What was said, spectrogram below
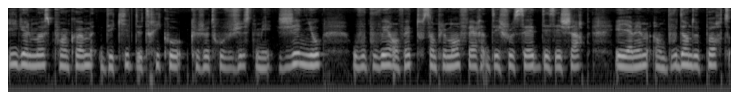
eaglemoss.com des kits de tricot que je trouve juste mais géniaux où vous pouvez en fait tout simplement faire des chaussettes, des écharpes et il y a même un boudin de porte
